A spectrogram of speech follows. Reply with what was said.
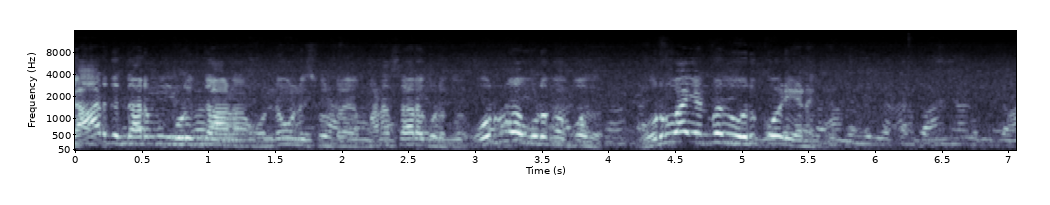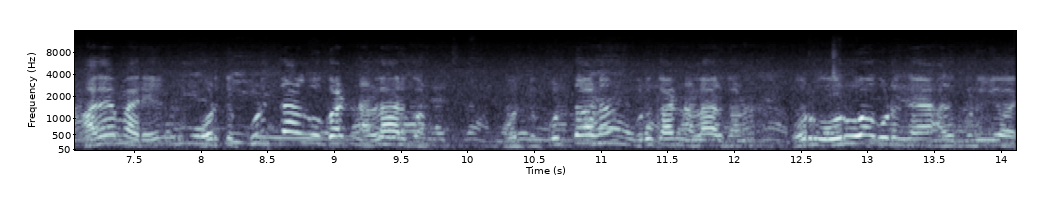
யாருக்கு தர்மம் கொடுத்தாலும் ஒன்று ஒண்ணு சொல்றேன் மனசார கொடுங்க. ஒரு ரூபா கொடுங்க போதும். ஒரு ரூபாய் என்பது ஒரு கோடி எனக்கு. அதே மாதிரி ஒருத்தர் கொடுத்தாங்க காட்டு நல்லா இருக்கணும். ஒருத்தர் கொடுத்தாலும் கொடுக்காட்டு நல்லா இருக்கணும். ஒரு ஒரு ரூபா கொடுங்க அது நீங்க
